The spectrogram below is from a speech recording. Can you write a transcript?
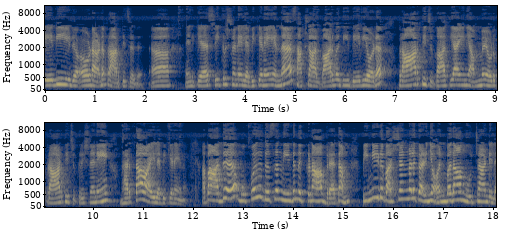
ദേവിയോടാണ് പ്രാർത്ഥിച്ചത്. എനിക്ക് ശ്രീകൃഷ്ണനെ ലഭിക്കണേ എന്ന് സാക്ഷാൽ പാർവതി ദേവിയോട് പ്രാർത്ഥിച്ചു. കാത്യായിനി അമ്മയോട് പ്രാർത്ഥിച്ചു. കൃഷ്ണനെ ഭർത്താവായി ലഭിക്കണേന്ന്. അപ്പൊ അത് മുപ്പത് ദിവസം നീണ്ടു നിൽക്കുന്ന ആ വ്രതം പിന്നീട് വർഷങ്ങൾ കഴിഞ്ഞ് ഒൻപതാം നൂറ്റാണ്ടിൽ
